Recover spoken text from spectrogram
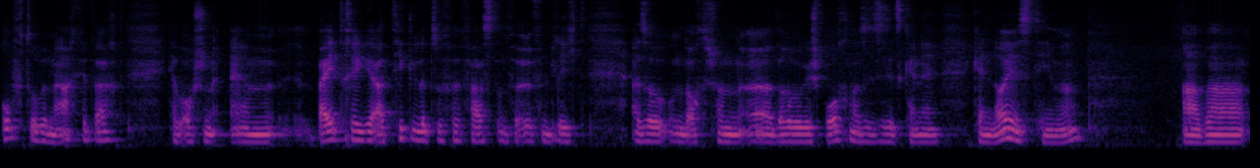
oft darüber nachgedacht. Ich habe auch schon ähm, Beiträge, Artikel dazu verfasst und veröffentlicht, also und auch schon äh, darüber gesprochen. Also es ist jetzt keine, kein neues Thema, aber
